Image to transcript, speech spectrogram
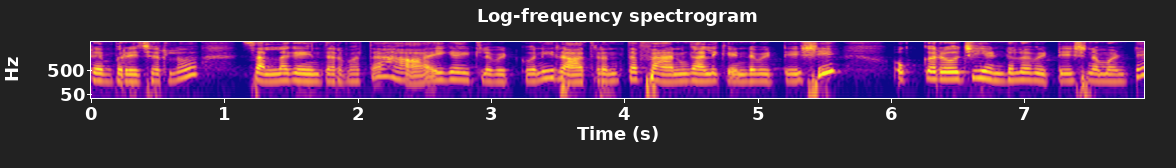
టెంపరేచర్లో చల్లగా అయిన తర్వాత హాయిగా ఇట్లా పెట్టుకొని రాత్రంతా ఫ్యాన్ గాలికి ఎండబెట్టేసి ఒక్కరోజు ఎండలో పెట్టేసినామంటే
